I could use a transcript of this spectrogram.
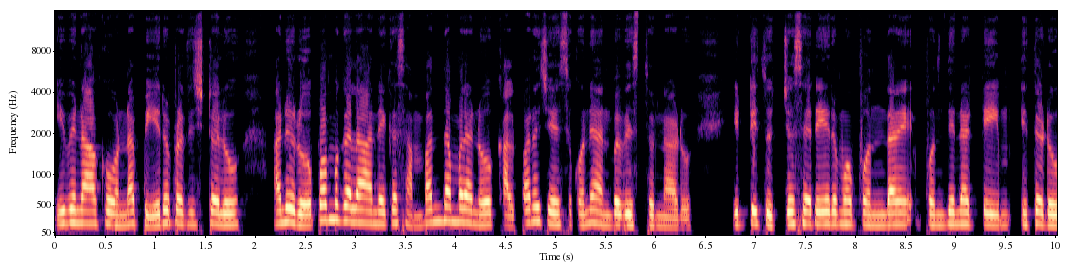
ఇవి నాకు ఉన్న పేరు ప్రతిష్టలు అని రూపము గల అనేక సంబంధములను కల్పన చేసుకుని అనుభవిస్తున్నాడు. ఇట్టి తుచ్చ శరీరము పొంద పొందినట్టి ఇతడు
